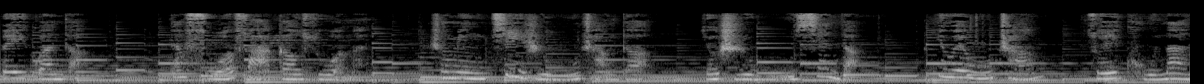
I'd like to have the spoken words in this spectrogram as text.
悲观的。但佛法告诉我们，生命既是无常的，又是无限的。因为无常，所以苦难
